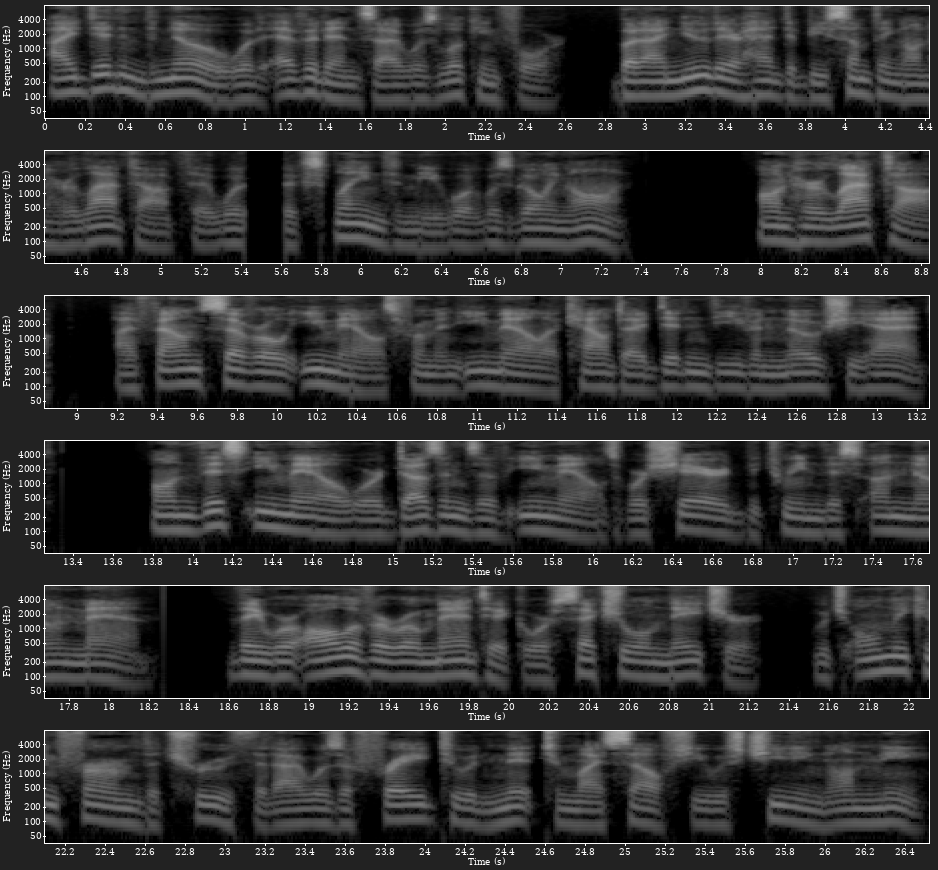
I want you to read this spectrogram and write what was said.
I didn't know what evidence I was looking for, but I knew there had to be something on her laptop that would explain to me what was going on. On her laptop, I found several emails from an email account I didn't even know she had. On this email were dozens of emails were shared between this unknown man. They were all of a romantic or sexual nature, which only confirmed the truth that I was afraid to admit to myself she was cheating on me.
